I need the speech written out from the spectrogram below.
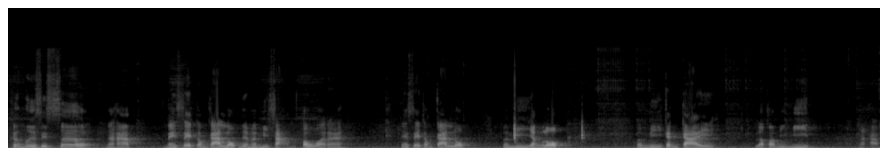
เครื่องมือ scissors นะครับในเซตของการลบเนี่ยมันมี 3 ตัวนะ ในเซตของการลบมันมียางลบ มันมีกรรไกรแล้วก็มีมีดนะครับ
